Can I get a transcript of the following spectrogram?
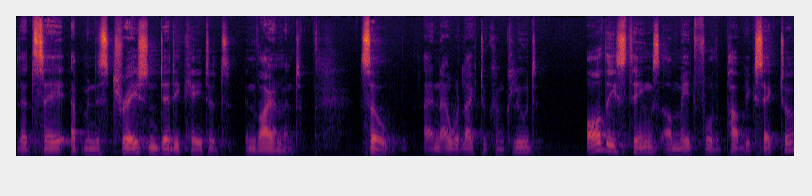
let's say, administration dedicated environment. So, and I would like to conclude, all these things are made for the public sector.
